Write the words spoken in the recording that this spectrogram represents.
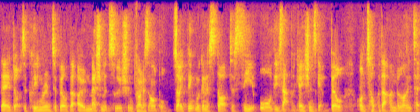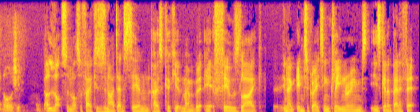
they adopt a clean room to build their own measurement solution, for example. So I think we're going to start to see all these applications get built on top of that underlying technology. Lots and lots of focuses in identity and post cookie at the moment, but it feels like you know integrating clean rooms is going to benefit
